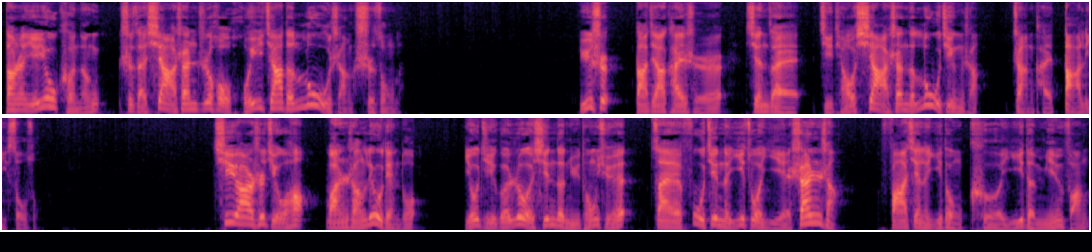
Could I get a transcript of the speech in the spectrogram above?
当然也有可能是在下山之后回家的路上失踪了。于是大家开始先在几条下山的路径上展开大力搜索。七月二十九号晚上六点多，有几个热心的女同学在附近的一座野山上发现了一栋可疑的民房。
